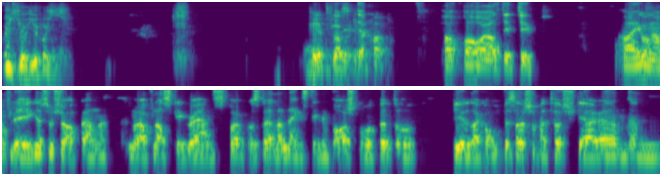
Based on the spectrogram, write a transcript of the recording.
Oj, oj, oj. Fet flaska. Pappa har alltid typ... Varje gång han flyger så köper han några flaskor Grants för att ställa längst in i barskåpet och bjuda kompisar som är törstigare än... än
